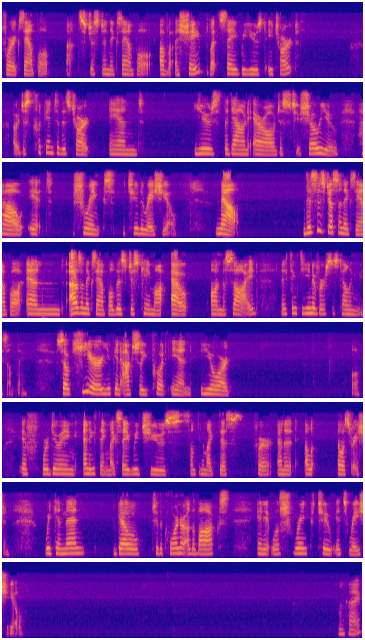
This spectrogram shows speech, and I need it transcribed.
for example, that's just an example of a shape. Let's say we used a chart. I would just click into this chart and use the down arrow just to show you how it shrinks to the ratio. Now, this is just an example, and as an example, this just came out on the side. I think the universe is telling me something. So here you can actually put in your if we're doing anything like say we choose something like this for an uh, illustration we can then go to the corner of the box and it will shrink to its ratio. Okay.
